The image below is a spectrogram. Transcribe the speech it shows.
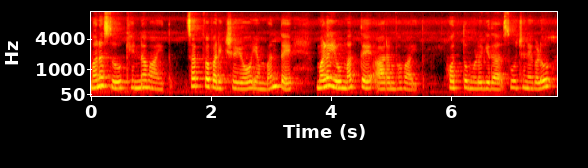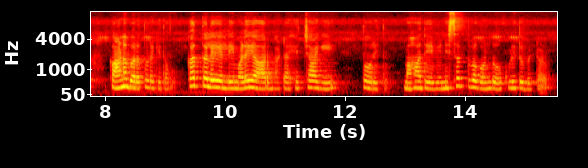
ಮನಸ್ಸು ಖಿನ್ನವಾಯಿತು. ಸತ್ವ ಪರೀಕ್ಷೆಯೋ ಎಂಬಂತೆ ಮಳೆಯು ಮತ್ತೆ ಆರಂಭವಾಯಿತು. ಹೊತ್ತು ಮುಳುಗಿದ ಸೂಚನೆಗಳು ಕಾಣಬರತೊಡಗಿದವು. ಕತ್ತಲೆಯಲ್ಲಿ ಮಳೆಯ ಆರ್ಭಟ ಹೆಚ್ಚಾಗಿ ತೋರಿತು. ಮಹಾದೇವಿ ನಿಸತ್ವಗೊಂಡು ಕುಳಿತು ಬಿಟ್ಟಳು.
